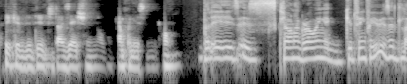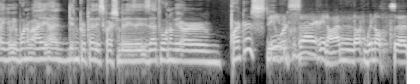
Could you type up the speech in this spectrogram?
particularly the digitization of companies and economy. But is is Klarna growing a good thing for you? Is it like one of I, I didn't prepare this question, but is, is that one of your partners? Do you it's, work with them? Uh, you know, I'm not. We're not uh,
